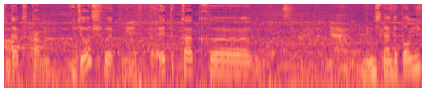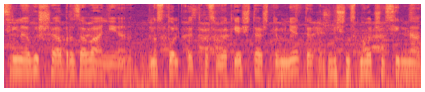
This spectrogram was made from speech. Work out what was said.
куда-то там идешь в этом, это как э, не знаю, дополнительное высшее образование настолько это развивает. Я считаю, что меня это личностно очень сильно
